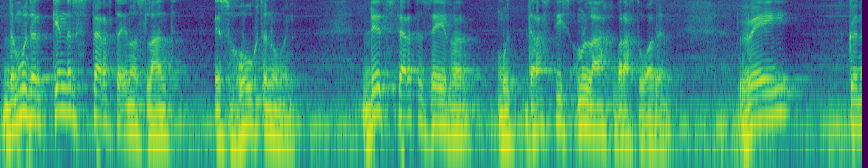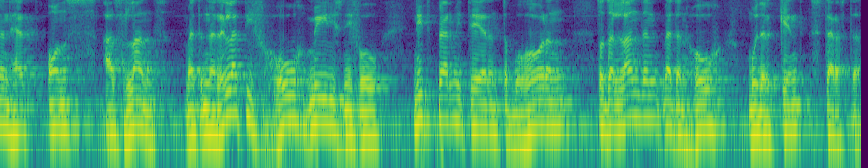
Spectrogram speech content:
De moeder-kindersterfte in ons land is hoog te noemen. Dit sterftecijfer moet drastisch omlaag gebracht worden. Wij kunnen het ons als land met een relatief hoog medisch niveau niet permitteren te behoren tot de landen met een hoog moeder-kindsterfte.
